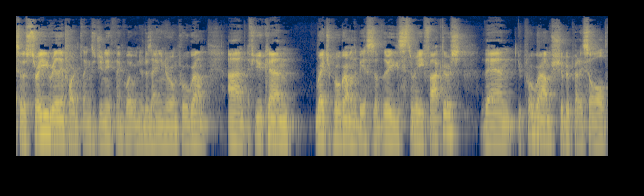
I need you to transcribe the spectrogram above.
so there's three really important things that you need to think about when you're designing your own program. And if you can write your program on the basis of these three factors, then your program should be pretty solid,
